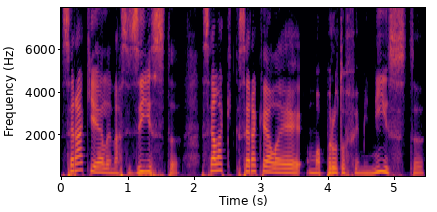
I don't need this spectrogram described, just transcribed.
Será que ela é narcisista? Será que, será que ela é uma protofeminista?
